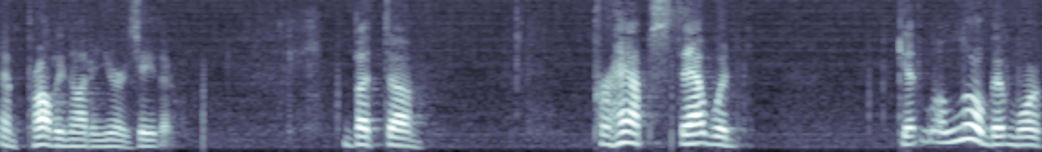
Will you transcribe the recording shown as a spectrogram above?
And probably not in yours either. But uh, perhaps that would get a little bit more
